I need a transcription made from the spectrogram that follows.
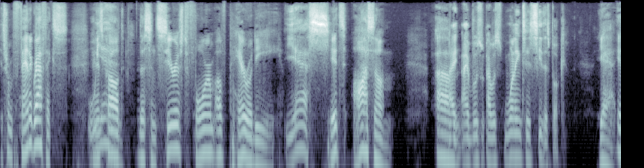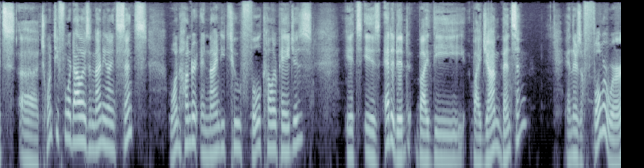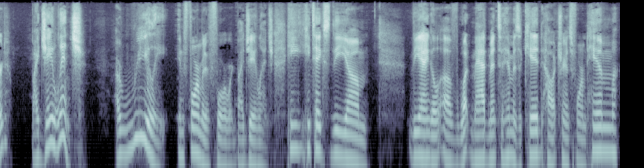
It's from Fantagraphics, and it's yeah. called "The Sincerest Form of Parody." yes. It's awesome. Um, I, I was I was wanting to see this book. Yeah, it's uh, twenty-four dollars and ninety-nine cents, one hundred and ninety-two full color pages. It is edited by the by John Benson, and there's a foreword by Jay Lynch, a really informative forward by Jay Lynch. He he takes the um, the angle of what Mad meant to him as a kid, how it transformed him,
